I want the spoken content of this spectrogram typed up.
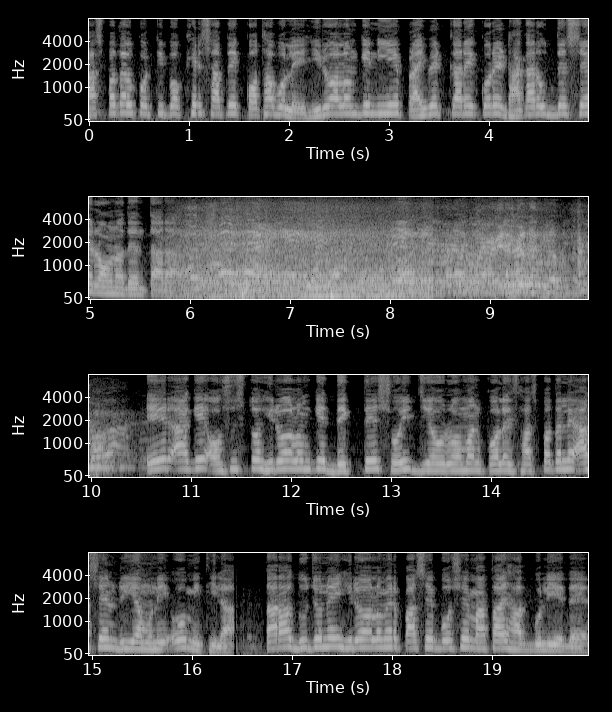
হাসপাতাল কর্তৃপক্ষের সাথে কথা বলে হিরো আলমকে নিয়ে প্রাইভেট কারে করে ঢাকার উদ্দেশ্যে রওনা দেন তারা। এর আগে অসুস্থ হিরো আলমকে দেখতে শহীদ জিয়াউর রহমান কলেজ হাসপাতালে আসেন রিয়ামণি ও মিথিলা। তারা দুজনেই হিরো আলমের পাশে বসে মাথায় হাত বুলিয়ে দেন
